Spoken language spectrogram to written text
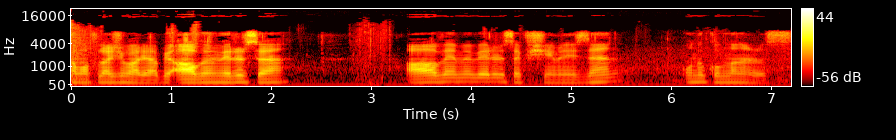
kamuflajı var ya. Bir AVM verirse AVM verirse fişimizden onu kullanırız.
